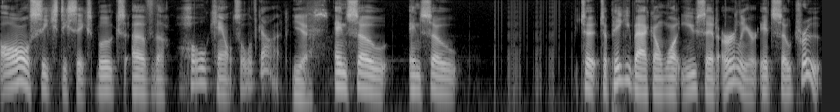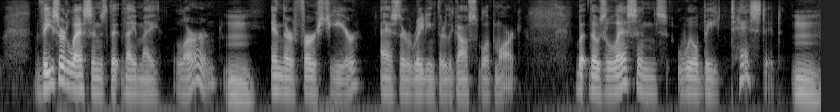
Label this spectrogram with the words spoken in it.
all 66 books of the whole counsel of God. Yes. And so and so to to piggyback on what you said earlier, it's so true. These are lessons that they may learn Mm. in their first year as they're reading through the Gospel of Mark. But those lessons will be tested Mm.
